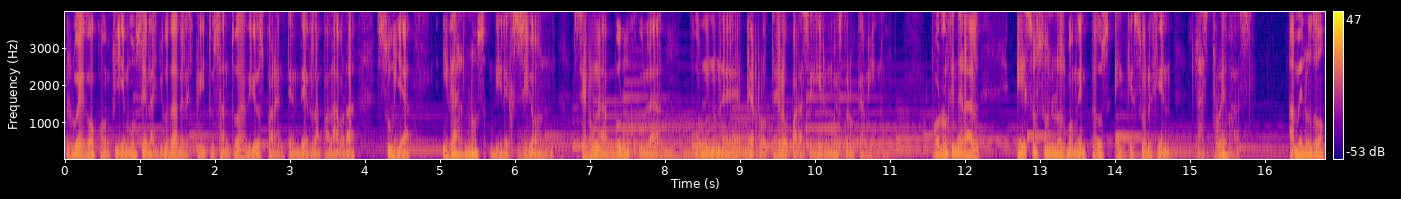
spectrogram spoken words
luego confiemos en la ayuda del Espíritu Santo de Dios para entender la palabra suya y darnos dirección, ser una brújula, un eh, derrotero para seguir nuestro camino. Por lo general, esos son los momentos en que surgen las pruebas. A menudo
